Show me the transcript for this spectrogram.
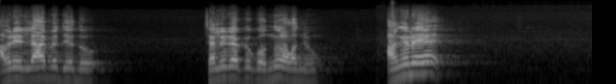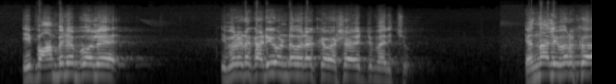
അവരെ ഇല്ലായ്മ ചെയ്തു. ചിലരൊക്കെ കൊന്നുകളഞ്ഞു. അങ്ങനെ ഈ പാമ്പിനെ പോലെ ഇവരുടെ കടി കൊണ്ടവരൊക്കെ വിഷമേറ്റ് മരിച്ചു. എന്നാൽ ഇവർക്ക്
